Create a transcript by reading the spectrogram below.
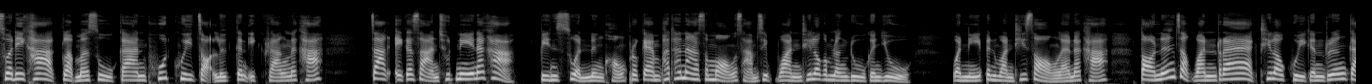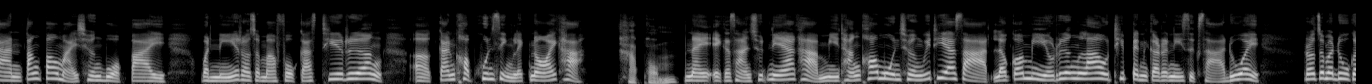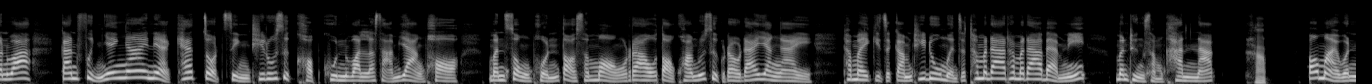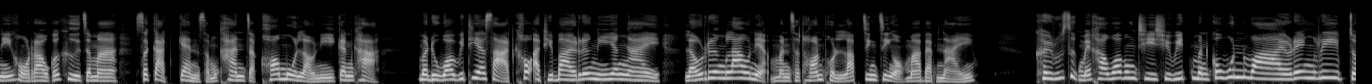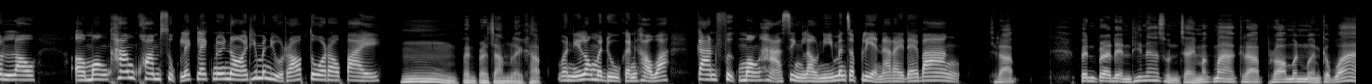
สวัสดีค่ะ กลับมาสู่การพูดคุยเจาะลึกกันอีกครั้งนะคะ จากเอกสารชุดนี้นะคะเป็นส่วนหนึ่งของโปรแกรมพัฒนาสมอง 30 วันที่เรากำลังดูกันอยู่ วันนี้เป็นวันที่ 2 แล้วนะคะ ต่อเนื่องจากวันแรกที่เราคุยกันเรื่องการตั้งเป้าหมายเชิงบวกไป วันนี้เราจะมาโฟกัสที่เรื่องเออการขอบคุณสิ่งเล็กน้อยค่ะครับผมในเอกสารชุดนี้ค่ะ มีทั้งข้อมูลเชิงวิทยาศาสตร์ แล้วก็มีเรื่องเล่าที่เป็นกรณีศึกษาด้วย เราจะมาดูกันว่าการฝึกง่ายๆเนี่ยแค่จดสิ่งที่รู้สึกขอบคุณวันละ 3 อย่างพอ มันส่งผลต่อสมองเราต่อความรู้สึกเราได้ยังไงทำไมกิจกรรมที่ดูเหมือนจะธรรมดาธรรมดาแบบนี้ มันถึงสำคัญนักครับ เป้าหมายวันนี้ของเราก็คือจะมาสกัดแก่นสำคัญจากข้อมูลเหล่านี้กันค่ะ มาดูว่าวิทยาศาสตร์เขาอธิบายเรื่องนี้ยังไง แล้วเรื่องเล่าเนี่ยมันสะท้อนผลลัพธ์จริง ๆ ออกมาแบบไหน เคยรู้สึกไหมคะว่าบางทีชีวิตมันก็วุ่นวายเร่งรีบจนเรา เออมองข้ามความสุขเล็ก ๆ น้อย ๆ ที่มันอยู่รอบตัวเราไป อืม เป็นประจำเลยครับ วันนี้ลองมาดูกันค่ะว่า การฝึกมองหาสิ่งเหล่านี้มันจะเปลี่ยนอะไรได้บ้าง ครับ เป็นประเด็นที่น่าสนใจมากๆครับ เพราะมันเหมือนกับว่า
